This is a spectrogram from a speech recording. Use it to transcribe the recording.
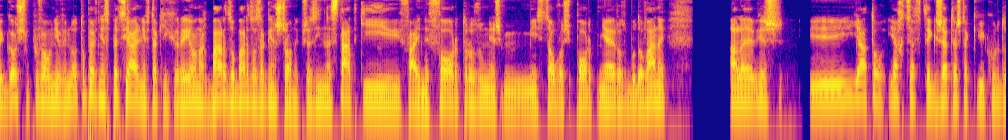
y, gościu pływał, nie wiem, no to pewnie specjalnie w takich rejonach bardzo, bardzo zagęszczonych, przez inne statki, fajny fort, rozumiesz, miejscowość, port, nie, rozbudowany, ale wiesz, ja to, ja chcę w tej grze też taki, kurde,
